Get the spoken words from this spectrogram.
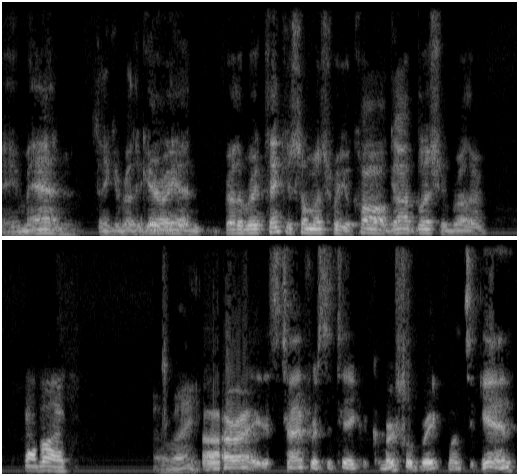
Amen. Thank you, Brother Gary. Amen. And Brother Rick, thank you so much for your call. God bless you, brother. God bless. All right. All right. It's time for us to take a commercial break once again.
